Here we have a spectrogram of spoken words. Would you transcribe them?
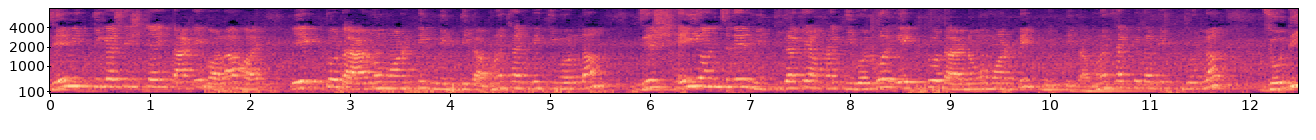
যে মৃত্তিকা সৃষ্টি হয়, তাকে বলা হয় একটো ডায়নোমর্ফিক মৃত্তিকা। মনে থাকবে কি বললাম? যে সেই অঞ্চলের মৃত্তিকাকে আমরা কি বলব? একটো ডায়নোমর্ফিক মৃত্তিকা। মনে থাকবে তবে কি বললাম, যদি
